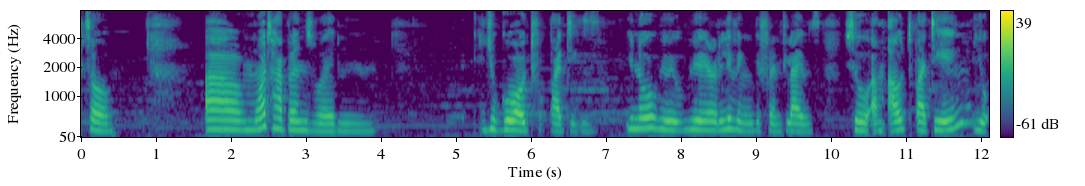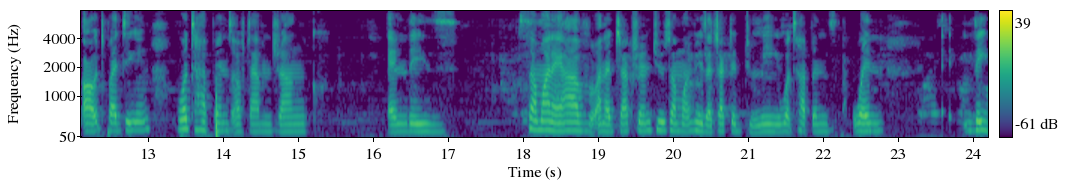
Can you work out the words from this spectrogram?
So, um, what happens when you go out for parties? You know, we we're living different lives. So I'm out partying, you out partying. What happens after I'm drunk? And there's someone I have an attraction to, someone who is attracted to me, what happens when they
